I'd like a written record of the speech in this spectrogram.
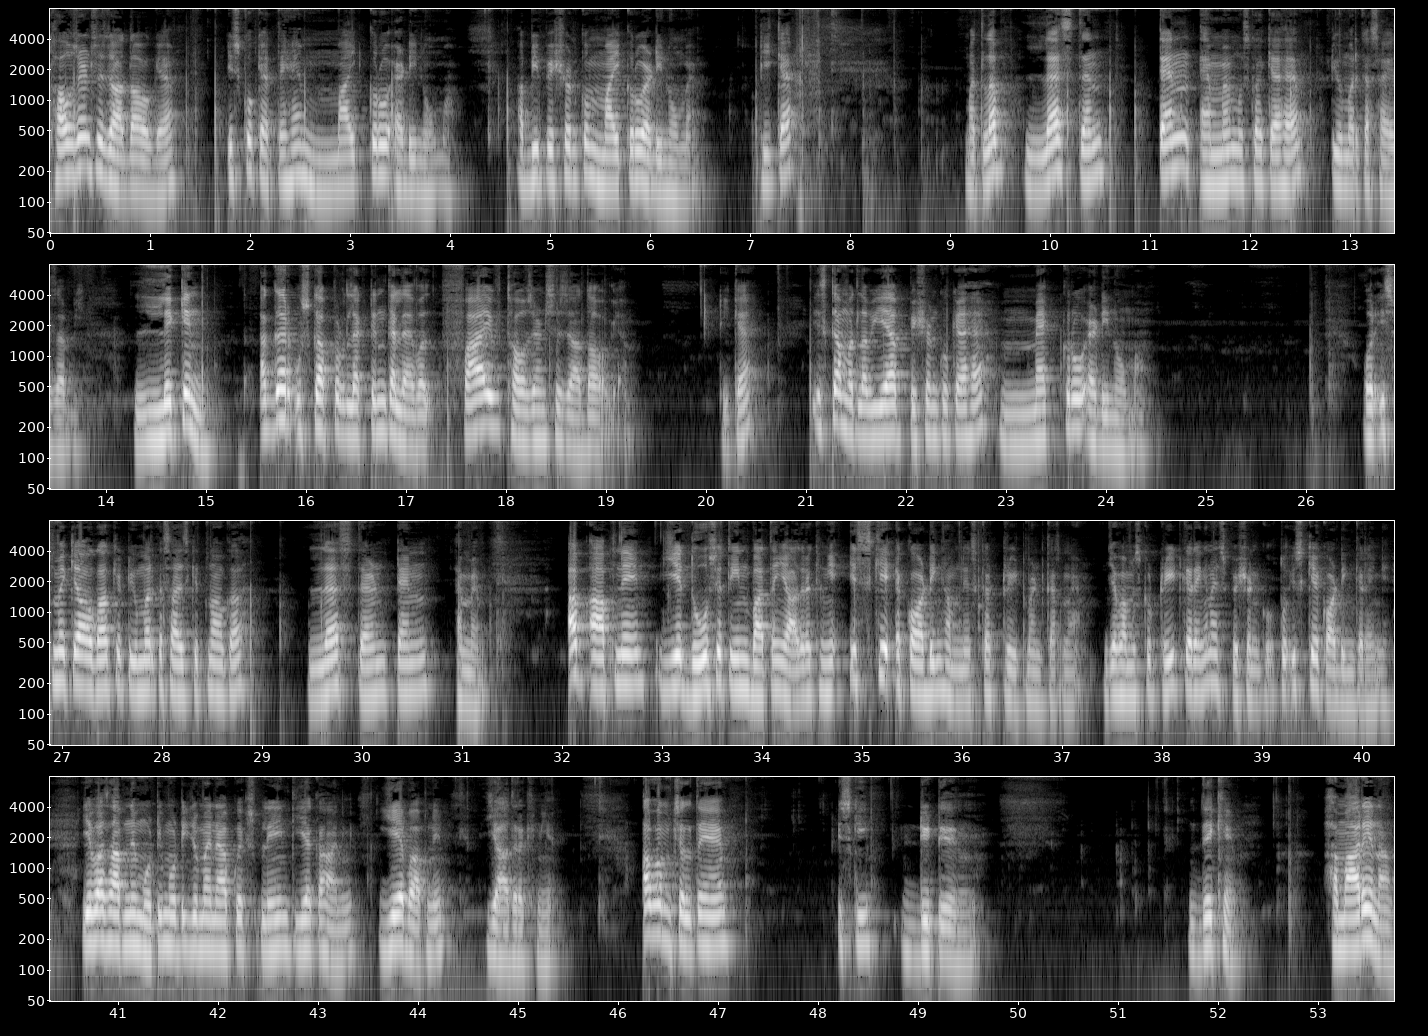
थाउज़ेंड से ज़्यादा हो गया, इसको कहते हैं माइक्रो एडिनोमा अभी पेशेंट को माइक्रो एडिनोमा ठीक है? मतलब less than ten M mm उसका क्या है? ट्यूमर का साइज़ अभी। लेकिन अगर उसका प्रोलेक्टिन का लेवल फाइव थाउज़ेंड से ज़्यादा हो गया, ठीक है? इसका मतलब यह अब पेशेंट को क्या है? मैक्रो एडिनोमा और इसमें क्या होगा कि ट्यूमर का साइज़ कितना होगा? Less than ten m mm. अब आपने ये दो से तीन बातें याद रखनी है। इसके अकॉर्डिंग हमने इसका ट्रीटमेंट करना है। जब हम इसको ट्रीट करेंगे ना, इस पेशेंट को तो इसके अकॉर्डिंग करेंगे। ये बस आपने मोटी मोटी जो मैंने आपको एक्सप्लेन किया कहानी, ये अब आपने याद रखनी है। अब हम चलते हैं इसकी डिटेल में देखें, हमारे ना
